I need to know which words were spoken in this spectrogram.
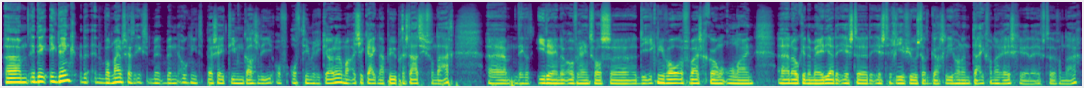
Ehm, ik, denk, ik denk, wat mij betreft, ik ben, ook niet per se team Gasly of, of team Ricciardo. Maar als je kijkt naar puur prestaties vandaag. ehm, ik denk dat iedereen er over eens was, die ik in ieder geval voorbij is gekomen online. en ook in de media, de eerste, de eerste reviews, dat Gasly gewoon een dijk van een race gereden heeft vandaag.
